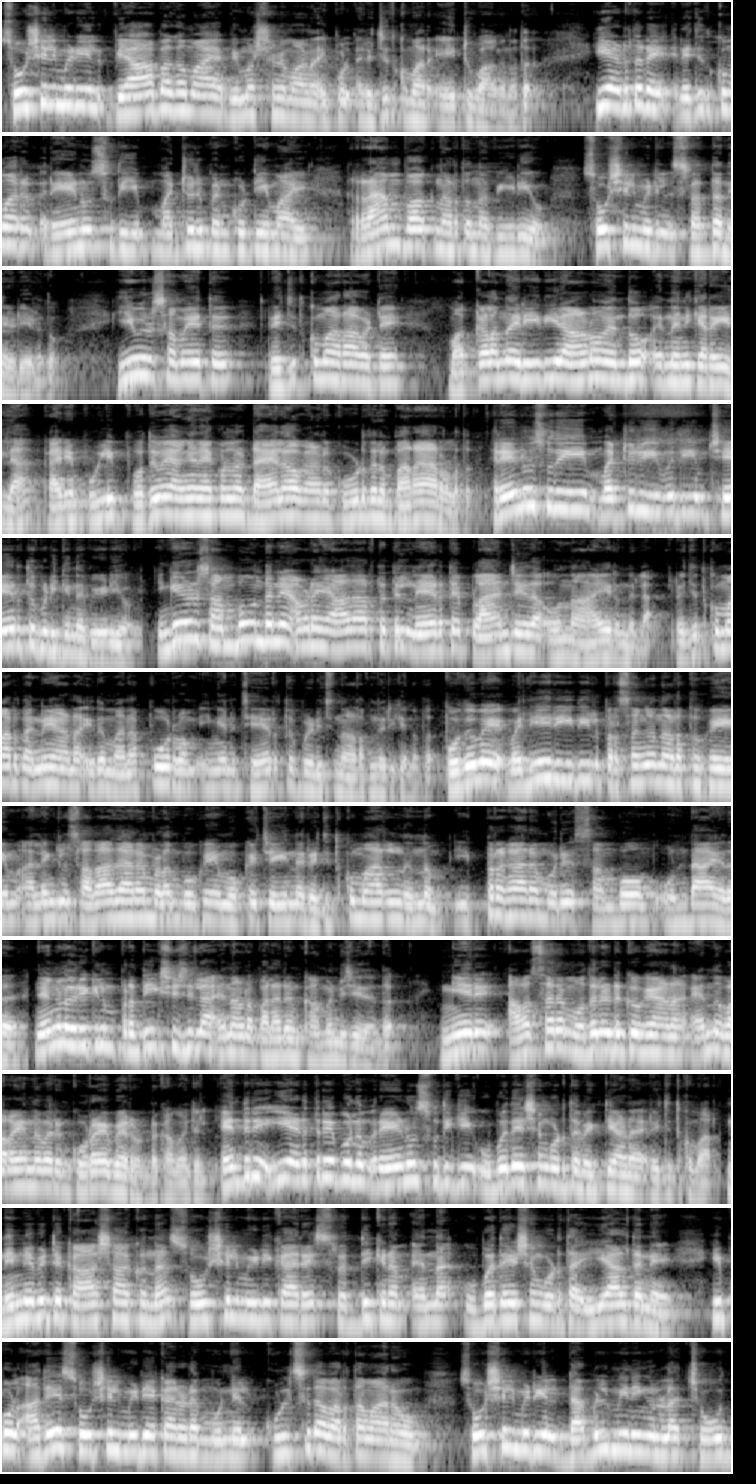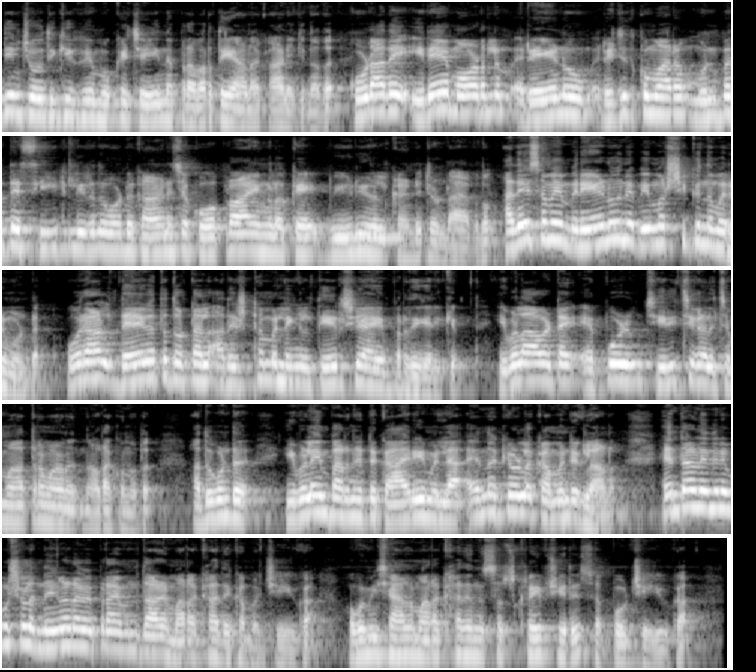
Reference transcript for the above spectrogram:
Social മീഡിയയിൽ വ്യാപകമായ വിമർശനമാണ് ഇപ്പോൾ രജിത് കുമാർ ഏറ്റുവാങ്ങുന്നത്. ഈ അടുത്തിടെ രജിത് കുമാറും രേണു സുധിയും മറ്റൊരു പെൺകുട്ടിയുമായി റാം വാക്ക് നടത്തുന്ന വീഡിയോ സോഷ്യൽ മീഡിയയിൽ ശ്രദ്ധ നേടിയിരുന്നു. ഈ ഒരു സമയത്ത് രജിത് കുമാർ ആവട്ടെ മക്കളെന്ന രീതിയിലാണോ എന്തോ എന്ന് എനിക്കറിയില്ല കാര്യം പുള്ളി പൊതുവെ അങ്ങനെയൊക്കെയുള്ള ഡയലോഗാണ് കൂടുതലും പറയാറുള്ളത്. രേണു സുധിയും മറ്റൊരു യുവതിയും ചേർത്ത് പിടിക്കുന്ന വീഡിയോ. ഇങ്ങനെ ഒരു സംഭവം തന്നെ അവിടെ യാഥാർത്ഥ്യത്തിൽ നേരത്തെ പ്ലാൻ ചെയ്ത ഒന്നായിരുന്നില്ല. രജിത് കുമാർ തന്നെയാണ് ഇത് മനഃപൂർവം ഇങ്ങനെ ചേർത്ത് പിടിച്ച് നടന്നിരിക്കുന്നത്. പൊതുവെ വലിയ രീതിയിൽ പ്രസംഗം നടത്തുകയും അല്ലെങ്കിൽ സദാചാരം വിളമ്പുകയും ഒക്കെ ചെയ്യുന്ന രജിത് കുമാറിൽ നിന്നും ഇപ്രകാരം ഒരു സംഭവം ഉണ്ടായത് ഞങ്ങൾ ഒരിക്കലും പ്രതീക്ഷിച്ചില്ല എന്നാണ് പലരും കമന്റ് ചെയ്തത്. ഇങ്ങേര് അവസരം മുതലെടുക്കുകയാണ് എന്ന് പറയുന്നവരും കുറെ പേരുണ്ട് കമന്റിൽ. എന്തിന് ഈ അടുത്തിനെ പോലും രേണു സുധിക്ക് ഉപദേശം കൊടുത്ത വ്യക്തിയാണ് രജിത് കുമാർ. നിന്നെ വിറ്റ് കാശാക്കുന്ന സോഷ്യൽ മീഡിയക്കാരെ ശ്രദ്ധിക്കണം എന്ന ഉപദേശം കൊടുത്ത ഇയാൾ തന്നെ ഇപ്പോൾ അതേ സോഷ്യൽ മീഡിയക്കാരുടെ മുന്നിൽ കുൽസിത വർത്തമാനവും സോഷ്യൽ മീഡിയയിൽ ഡബിൾ മീനിങ്ങിലുള്ള ചോദ്യം ചോദിക്കുകയും ഒക്കെ ചെയ്യുന്ന പ്രവൃത്തിയാണ് കാണിക്കുന്നത്. കൂടാതെ ഇതേ മോഡലും രേണുവും രജിത് കുമാറും മുൻപത്തെ സീറ്റിൽ ഇരുന്നു കൊണ്ട് കാണിച്ച കോപ്രായങ്ങളൊക്കെ വീഡിയോയിൽ കണ്ടിട്ടുണ്ടായിരുന്നു. അതേസമയം രേണുവിനെ വിമർശിക്കുന്നവരുമുണ്ട്. ഒരാൾ ദേഹത്ത് തൊട്ടാൽ അത് ഇഷ്ടമല്ലെങ്കിൽ തീർച്ചയായും പ്രതികരിക്കും. ഇവളാവട്ടെ എപ്പോഴും ചിരിച്ചു കളിച്ച് മാത്രമാണ് നടക്കുന്നത്. അതുകൊണ്ട് ഇവളെയും പറഞ്ഞിട്ട് കാര്യമില്ല എന്നൊക്കെയുള്ള കമന്റുകളാണ്. എന്താണ് ഇതിനെക്കുറിച്ചുള്ള നിങ്ങളുടെ അഭിപ്രായം എന്ന് താഴെ മറക്കാതെ കമന്റ് ചെയ്യുക. ഒപ്പം ഈ ചാനൽ മറക്കാതെ ഒന്ന് സബ്സ്ക്രൈബ് ചെയ്ത് സപ്പോർട്ട് ചെയ്യുക.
